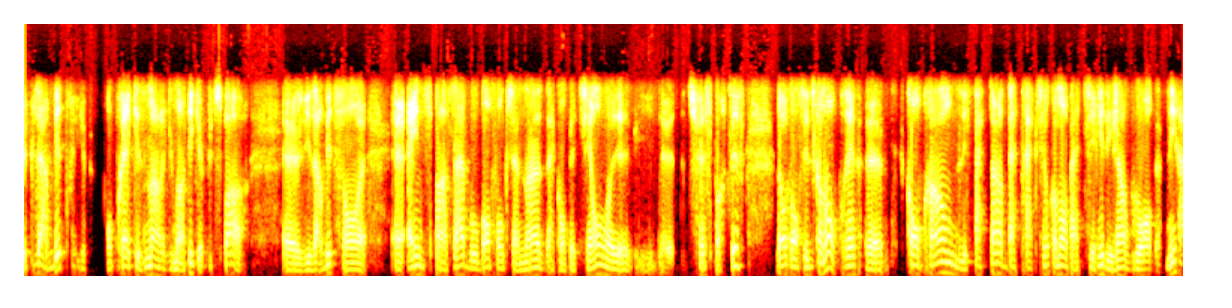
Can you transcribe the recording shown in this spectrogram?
a plus d'arbitres, on pourrait quasiment argumenter qu'il n'y a plus de sport. Euh, les arbitres sont euh, indispensables au bon fonctionnement de la compétition du fait sportif. Donc, on s'est dit comment on pourrait comprendre les facteurs d'attraction, comment on peut attirer des gens à vouloir devenir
